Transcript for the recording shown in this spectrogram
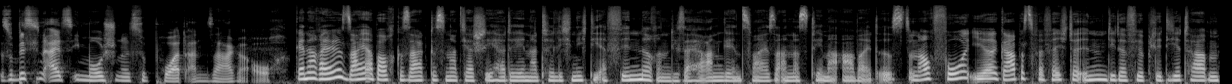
so ein bisschen als Emotional Support Ansage auch. Generell sei aber auch gesagt, dass Nadja Shehadeh natürlich nicht die Erfinderin dieser Herangehensweise an das Thema Arbeit ist. Und auch vor ihr gab es VerfechterInnen, die dafür plädiert haben,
